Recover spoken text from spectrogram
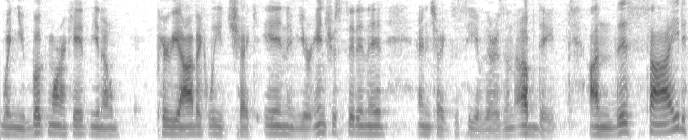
when you bookmark it, you know, periodically check in if you're interested in it and check to see if there's an update. On this side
